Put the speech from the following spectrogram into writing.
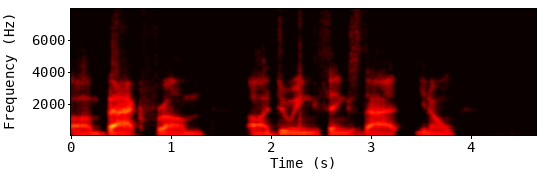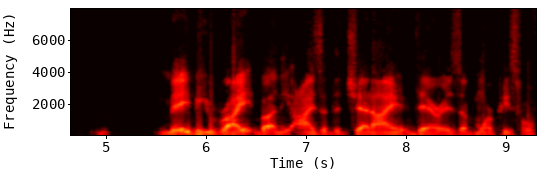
um, back from uh, doing things that you know may be right, but in the eyes of the Jedi, there is a more peaceful,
